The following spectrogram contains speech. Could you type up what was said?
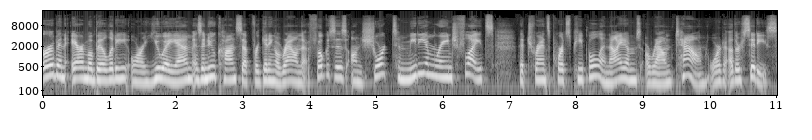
Urban Air Mobility, or UAM, is a new concept for getting around that focuses on short to medium range flights that transports people and items around town or to other cities.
